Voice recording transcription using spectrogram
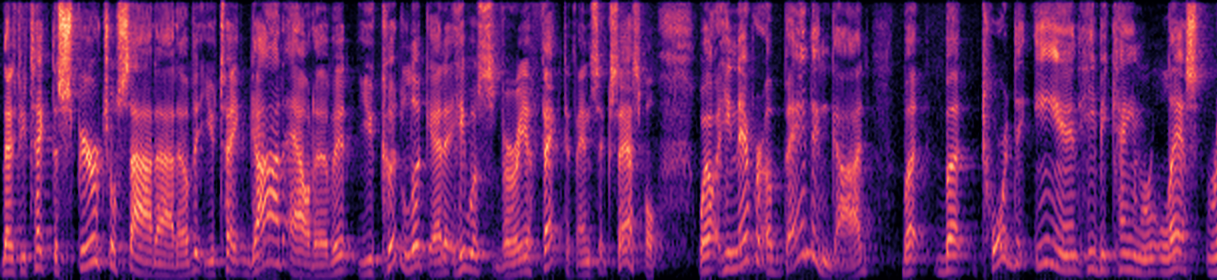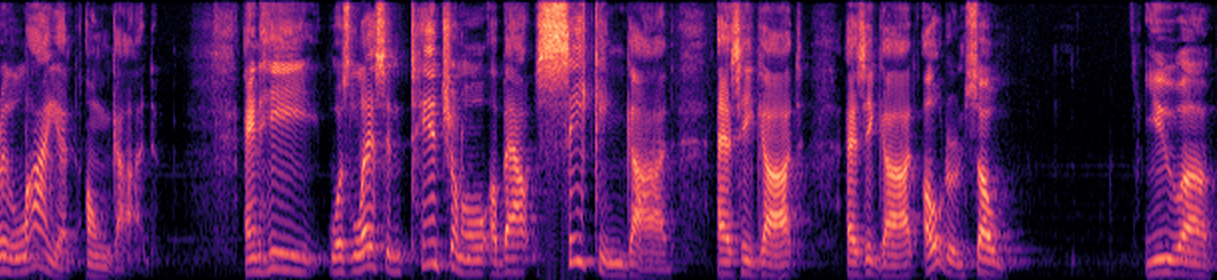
that if you take the spiritual side out of it, you take God out of it, you could look at it, he was very effective and successful. Well, he never abandoned God, but, but toward the end, he became less reliant on God. And he was less intentional about seeking God as he got, as he got older. And so you, uh,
